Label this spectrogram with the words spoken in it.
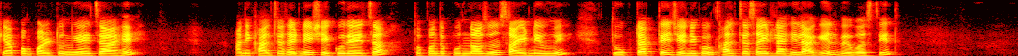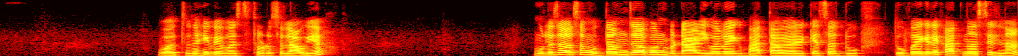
की आपण पलटून घ्यायचा आहे. आणि खालच्या साईडने शेकू द्यायचा. तोपर्यंत पुन्हा अजून साईडने मी तूप टाकते जेणेकरून खालच्या साईडलाही लागेल व्यवस्थित. वरतूनही व्यवस्थित थोडंसं लावूया. मुलं जर असं मुद्दाम जर आपण डाळीवर वगैरे भातावर कसं असं तूप वगैरे खात नसतील ना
